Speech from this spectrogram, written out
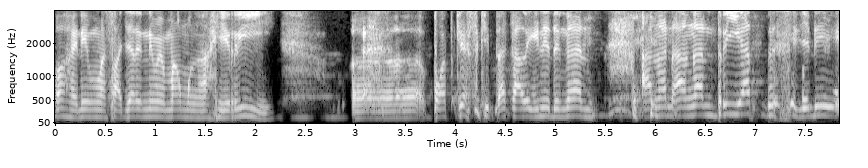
Wah ini Mas Fajar ini memang mengakhiri eh, podcast kita kali ini dengan angan-angan triat. Jadi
